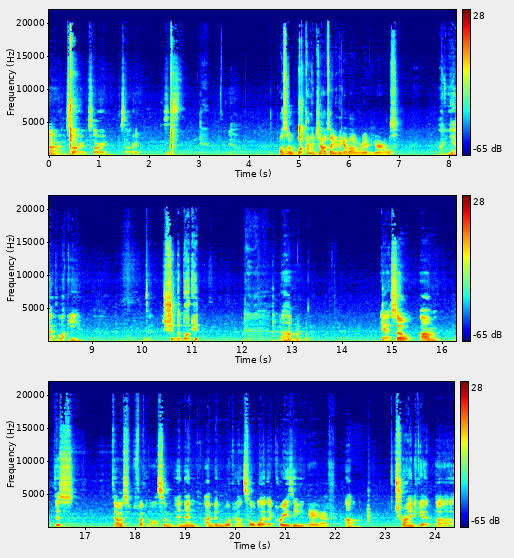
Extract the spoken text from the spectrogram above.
Right, I'm sorry. I'm sorry. I'm sorry. This is, yeah, Also, what kind of job site do you think I'm on where we have urinals? yeah, lucky. Shit in a bucket. Um, yeah. So, um, this that was fucking awesome. And then I've been working on Soulblight like crazy. Yeah, you have. Um, trying to get uh,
